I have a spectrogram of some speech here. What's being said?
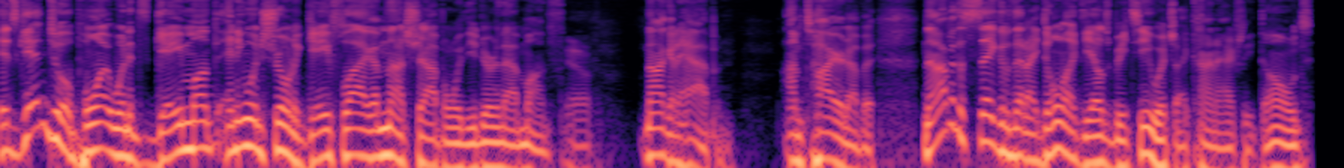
It's getting to a point when it's gay month. Anyone showing a gay flag, I'm not shopping with you during that month. Yeah. Not going to happen. I'm tired of it. Not for the sake of that I don't like the LGBT, which I kind of actually don't,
